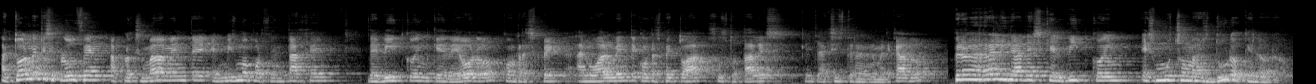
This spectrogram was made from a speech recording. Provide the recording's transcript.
Actualmente se producen aproximadamente el mismo porcentaje de Bitcoin que de oro anualmente con respecto a sus totales que ya existen en el mercado. Pero la realidad es que el Bitcoin es mucho más duro que el oro.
